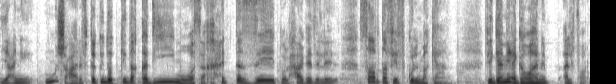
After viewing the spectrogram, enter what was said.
يعني مش عارف تجده كده قديم ووسخ حتى الزيت والحاجات اللي صابطة فيه في كل مكان في جميع جوانب الفرن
